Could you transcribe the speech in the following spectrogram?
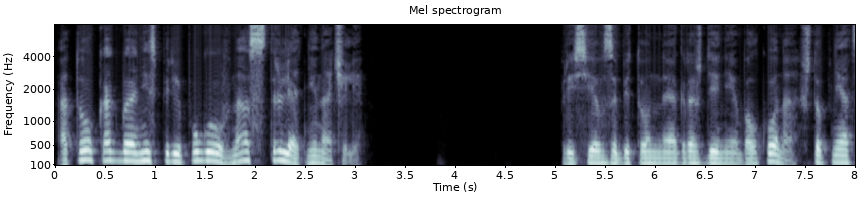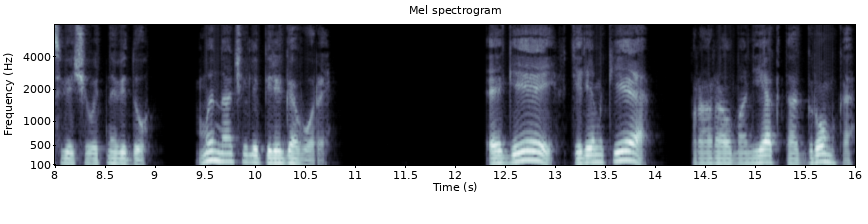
А то, как бы они с перепугу в нас стрелять не начали. Присев за бетонное ограждение балкона, чтоб не отсвечивать на виду, мы начали переговоры. «Эгей, в теремке!» – проорал маньяк так громко,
